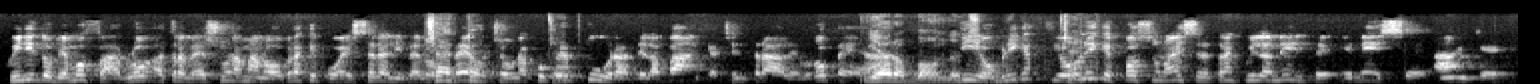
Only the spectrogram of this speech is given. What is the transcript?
Quindi dobbiamo farlo attraverso una manovra che può essere a livello certo. europeo, cioè una copertura certo. della Banca Centrale Europea Eurobond, di insomma. obbligazioni certo. che possono essere tranquillamente emesse anche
